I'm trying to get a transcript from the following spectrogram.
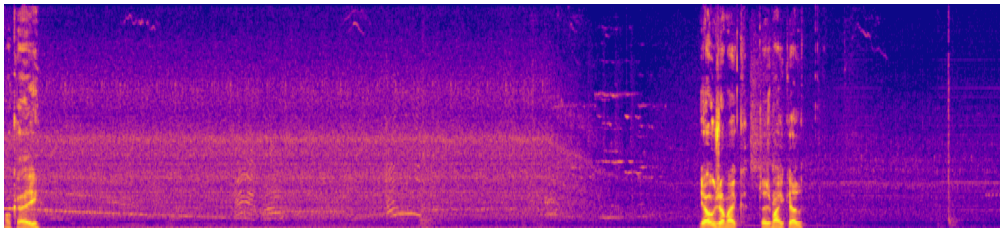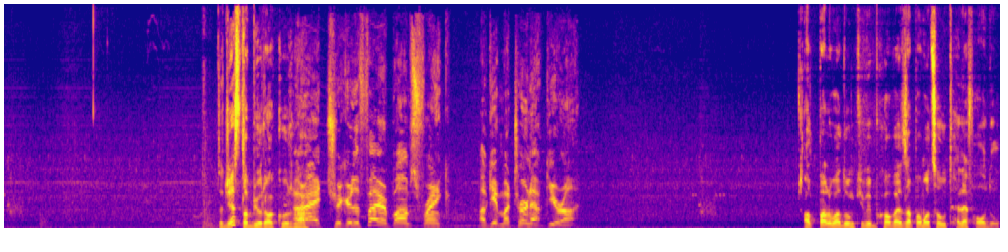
Okej. Yo, ziomek. Cześć, Michael. To gdzie jest to biuro, kurna? right, trigger the fire bombs, Frank. I'll get my turnout gear on. Odpal ładunki wybuchowe za pomocą telefonu.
